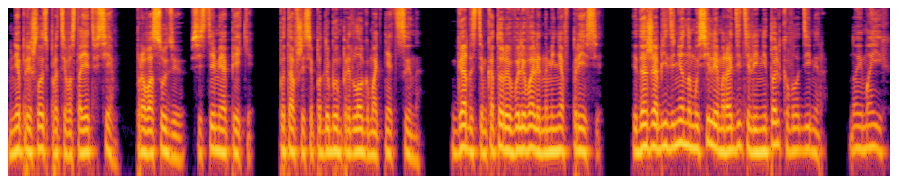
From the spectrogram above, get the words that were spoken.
Мне пришлось противостоять всем — правосудию, системе опеки, пытавшейся под любым предлогом отнять сына, гадостям, которые выливали на меня в прессе, и даже объединенным усилиям родителей не только Владимира, но и моих.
